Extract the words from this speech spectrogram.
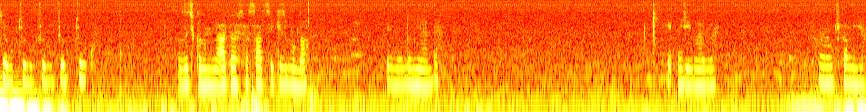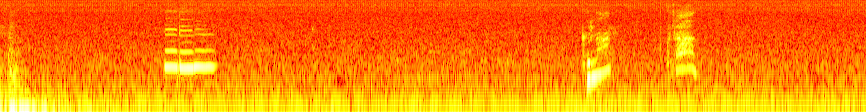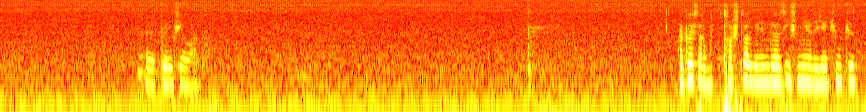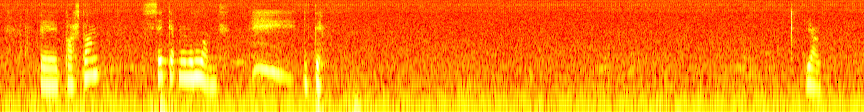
Çabuk çabuk çabuk çabuk çabuk. Hızlı çıkalım ya arkadaşlar saat 8 burada. Benim olduğum yerde. Yetmeyecek merdiven. Sanırım çıkamayacağım. Kır lan. Kral. Evet böyle bir şey vardı. Arkadaşlar bu taşlar benim biraz işime yarayacak çünkü e, taştan set yapma modu varmış. Gitti. Ya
